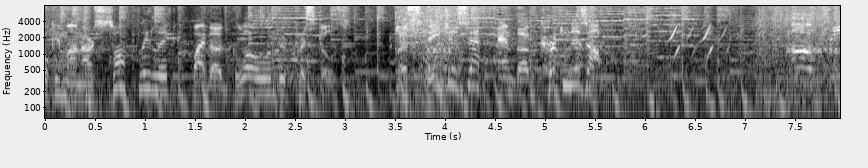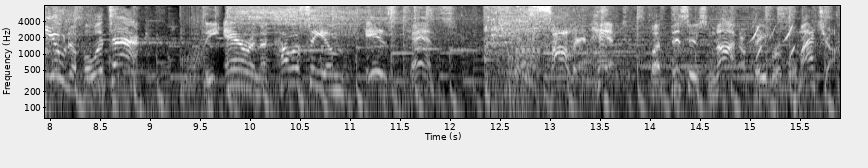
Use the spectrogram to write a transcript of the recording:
Pokemon are softly lit by the glow of the crystals. The stage is set and the curtain is up. A beautiful attack! The air in the Colosseum is tense. Solid hit, but this is not a favorable matchup.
